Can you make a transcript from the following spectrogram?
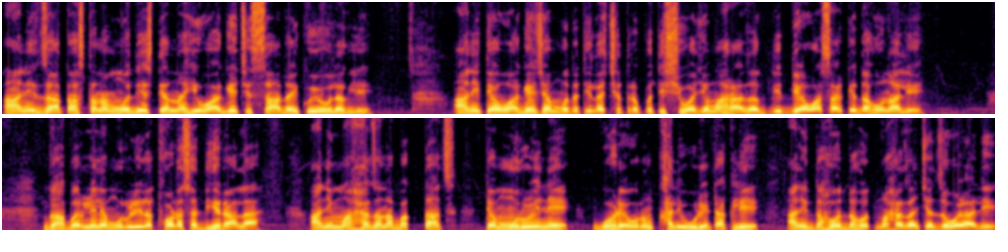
आणि जात असताना मध्येच त्यांना ही वाघ्याची साद ऐकू येऊ लागली. आणि त्या वाघ्याच्या मदतीला छत्रपती शिवाजी महाराज अगदी देवासारखे धावून आले. घाबरलेल्या मुरळीला थोडासा धीर आला. आणि महाराजांना बघताच त्या मुरळीने घोड्यावरून खाली उडी टाकली आणि धावत धावत महाराजांच्या जवळ आली.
